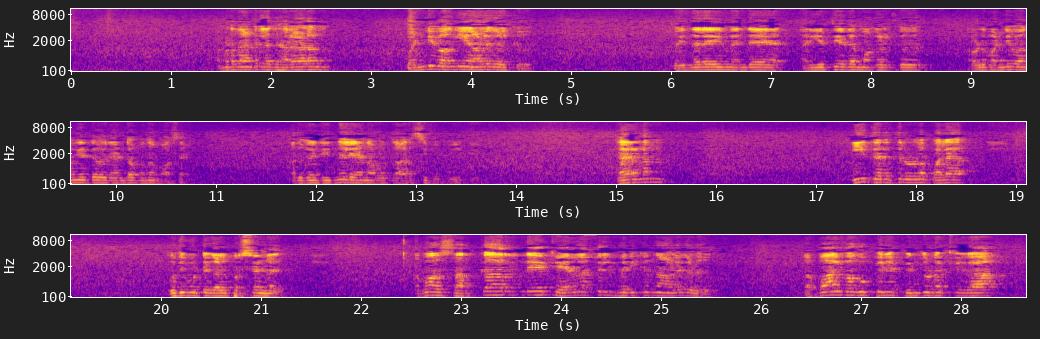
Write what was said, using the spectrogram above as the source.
നമ്മുടെ നാട്ടിലെ ധാരാളം വണ്ടി വാങ്ങിയ ആളുകൾക്ക് ഇന്നലെയും എന്റെ അനിയത്തിയുടെ മകൾക്ക് അവൾ വണ്ടി വാങ്ങിയിട്ട് ഒരു രണ്ടോ മൂന്നോ മാസം. അത് കഴിഞ്ഞ് ഇന്നലെയാണ് അവൾക്ക് ആർ സി ബുക്ക് കിട്ടിയത്. കാരണം ഈ തരത്തിലുള്ള പല ബുദ്ധിമുട്ടുകൾ പ്രശ്നങ്ങൾ. അപ്പോൾ സർക്കാരിന്റെ കേരളത്തിൽ ഭരിക്കുന്ന ആളുകൾ തപാൽ വകുപ്പിനെ പിന്തുണയ്ക്കുക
